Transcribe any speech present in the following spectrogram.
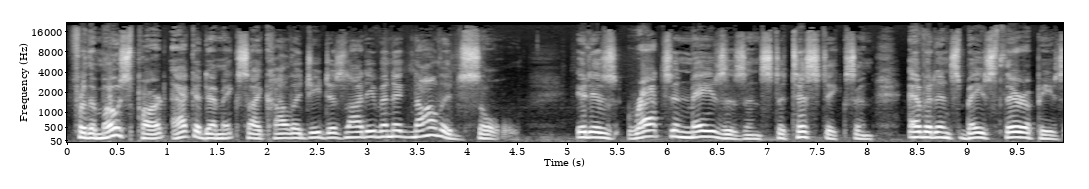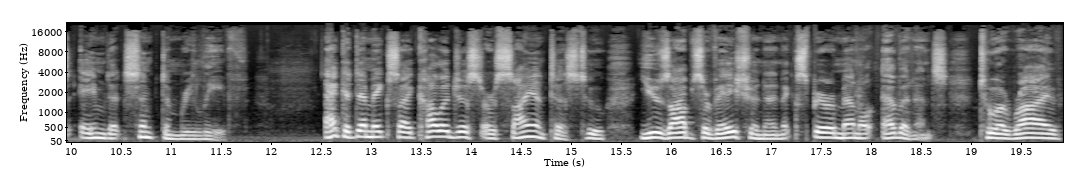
For the most part, academic psychology does not even acknowledge soul. It is rats in mazes and statistics and evidence based therapies aimed at symptom relief. Academic psychologists are scientists who use observation and experimental evidence to arrive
